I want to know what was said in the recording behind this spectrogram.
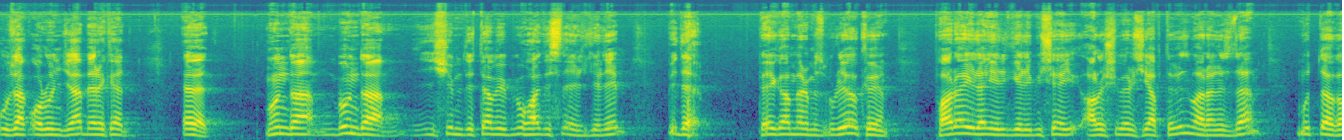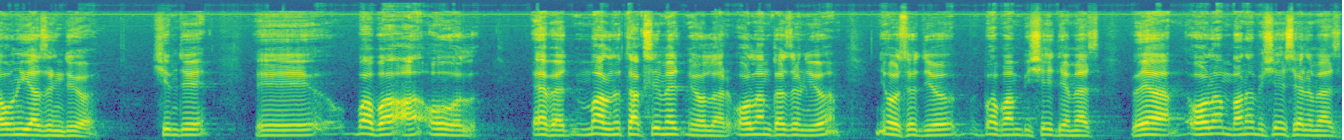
Uzak olunca bereket. Evet. Bunda bunda şimdi tabii bu hadisle ilgili bir de Peygamberimiz buyuruyor ki parayla ilgili bir şey alışveriş yaptınız mı aranızda mutlaka onu yazın diyor. Şimdi e, baba, oğul evet malını taksim etmiyorlar. Oğlan kazanıyor. Ne olsa diyor babam bir şey demez veya oğlan bana bir şey söylemez.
